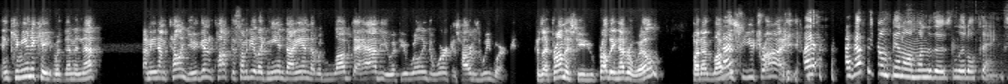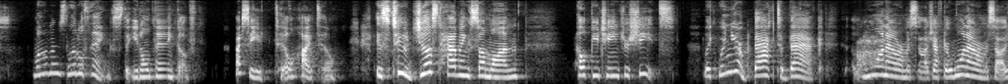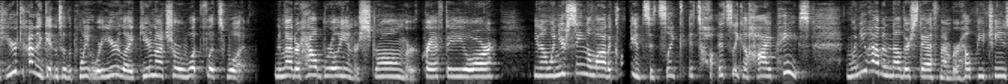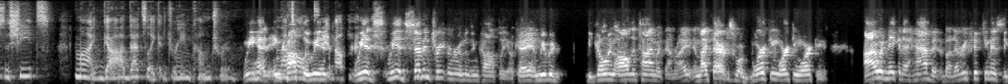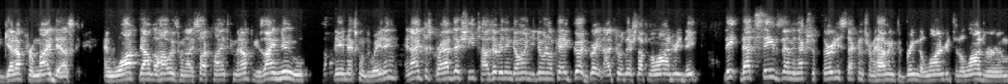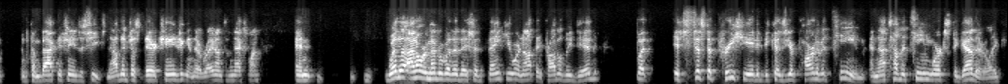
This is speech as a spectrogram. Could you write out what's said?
and communicate with them. And that i mean i'm telling you you're going to talk to somebody like me and diane that would love to have you if you're willing to work as hard as we work because i promise you you probably never will but i'd love That's, to see you try. I, I have to jump in on one of those little things one of those little things that you don't think of. I see you Til. Hi Til. Is to just having someone help you change your sheets. Like when you're back to back, ah. one hour massage after one hour massage, you're kind of getting to the point where you're like, you're not sure what foot's what, no matter how brilliant or strong or crafty you are. You know, when you're seeing a lot of clients, it's like it's it's like a high pace. And when you have another staff member help you change the sheets, my God, that's like a dream come true. We had in Copley, we had we had we had seven treatment rooms in Copley, okay, and we would be going all the time with them, right? And my therapists were working, working, working. I would make it a habit about every 15 minutes to get up from my desk and walk down the hallways when I saw clients coming out because I knew the next one's waiting. And I just grabbed their sheets. How's everything going? You doing okay? Good, great. And I throw their stuff in the laundry. They they that saves them an extra 30 seconds from having to bring the laundry to the laundry room and come back to change the sheets. Now they're just there changing and they're right onto the next one. And whether I don't remember whether they said thank you or not, they probably did, but it's just appreciated because you're part of a team and that's how the team works together. Like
